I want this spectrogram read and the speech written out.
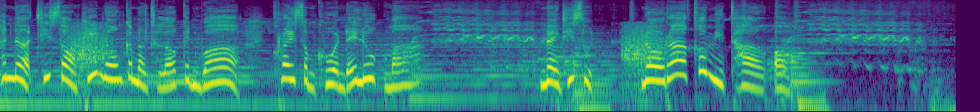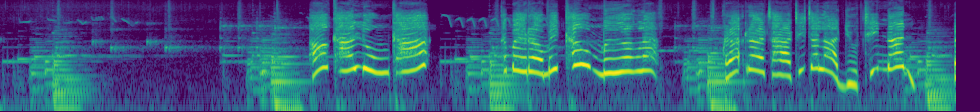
ขณะที่สองพี่น้องกำลังทะเลาะกันว่า ใครสมควรได้ลูกม้า ในที่สุด โนราก็มีทางออกพ่อคะลุงคะทำไมเราไม่เข้าเมืองล่ะพ ระราชาที่ฉลาดอยู่ที่นั่น ไป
